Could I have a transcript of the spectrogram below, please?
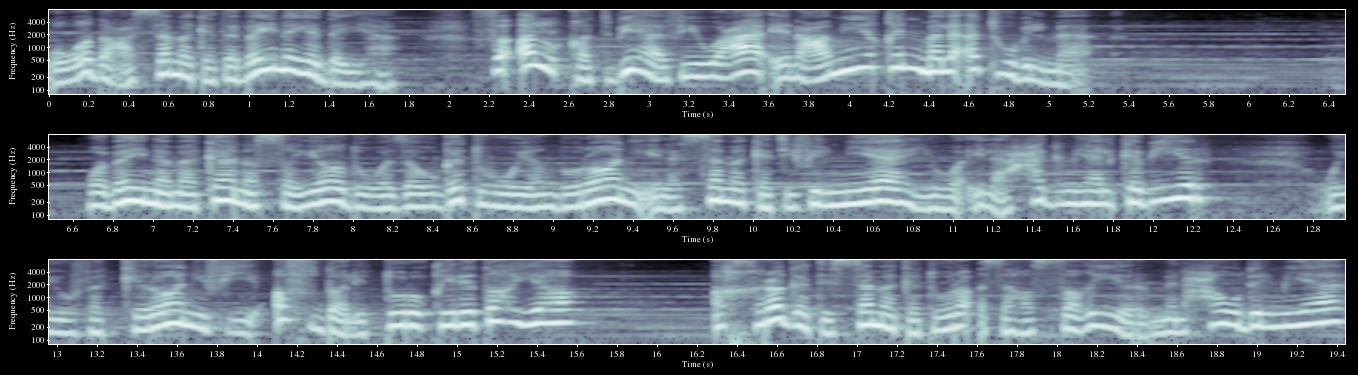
ووضع السمكة بين يديها فألقت بها في وعاء عميق ملأته بالماء. وبينما كان الصياد وزوجته ينظران إلى السمكة في المياه وإلى حجمها الكبير ويفكران في أفضل الطرق لطهيها أخرجت السمكة رأسها الصغير من حوض المياه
